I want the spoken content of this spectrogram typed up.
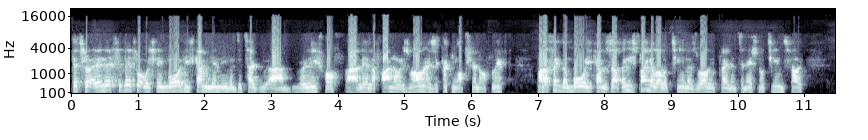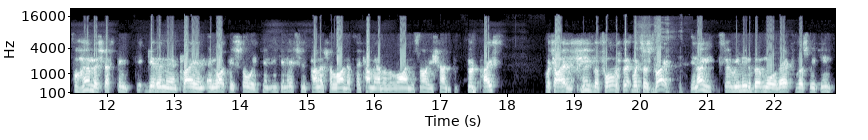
That's right, and that's that's what we're seeing more. He's coming in even to take um, relief off uh, Lealiifano as well as a cooking option off left. But I think the more he comes up, and he's playing a lot of 10 as well, he played international 10, so for him, it's just been get in there and play. And, and like we saw, he can he can actually punish a line if they come out of the line as well. He showed good pace, which I hadn't seen before, which is great. You know, so we need a bit more of that for this weekend.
